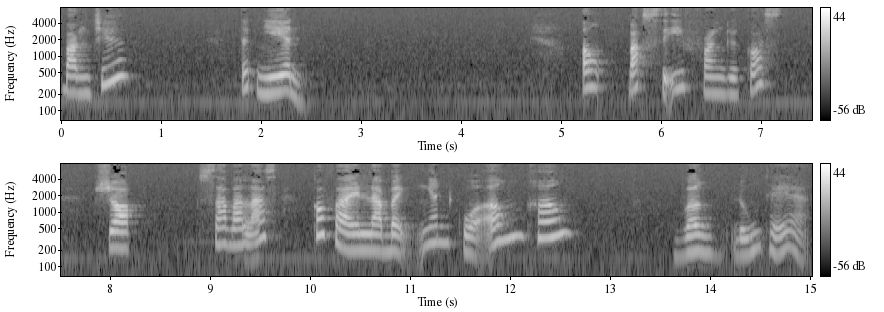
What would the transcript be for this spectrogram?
bằng chứ? Tất nhiên. Ông bác sĩ Frankos George Savalas có phải là bệnh nhân của ông không? Vâng, đúng thế ạ. À.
